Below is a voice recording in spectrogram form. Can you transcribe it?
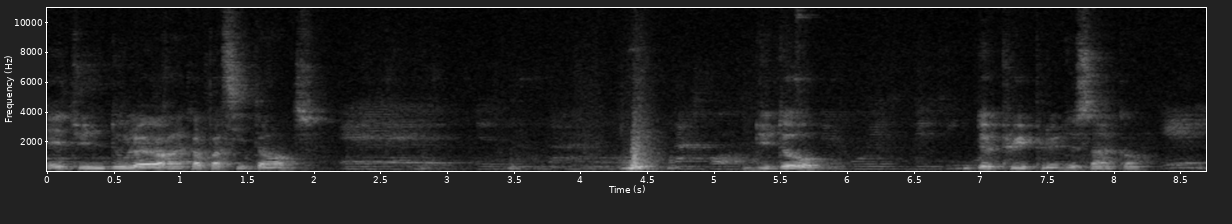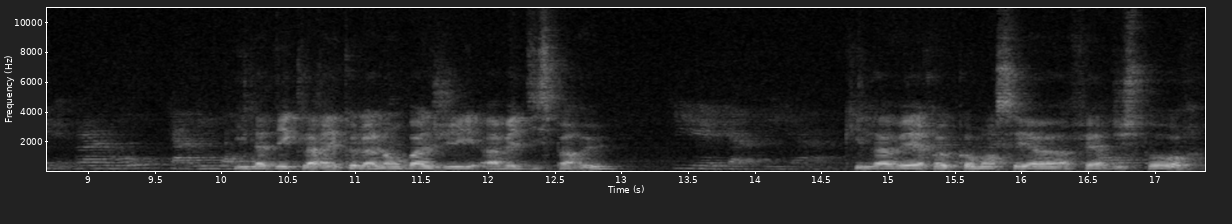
et d'une douleur incapacitante du dos depuis plus de 5 ans. Il a déclaré que la lombalgie avait disparu, qu'il avait recommencé à faire du sport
